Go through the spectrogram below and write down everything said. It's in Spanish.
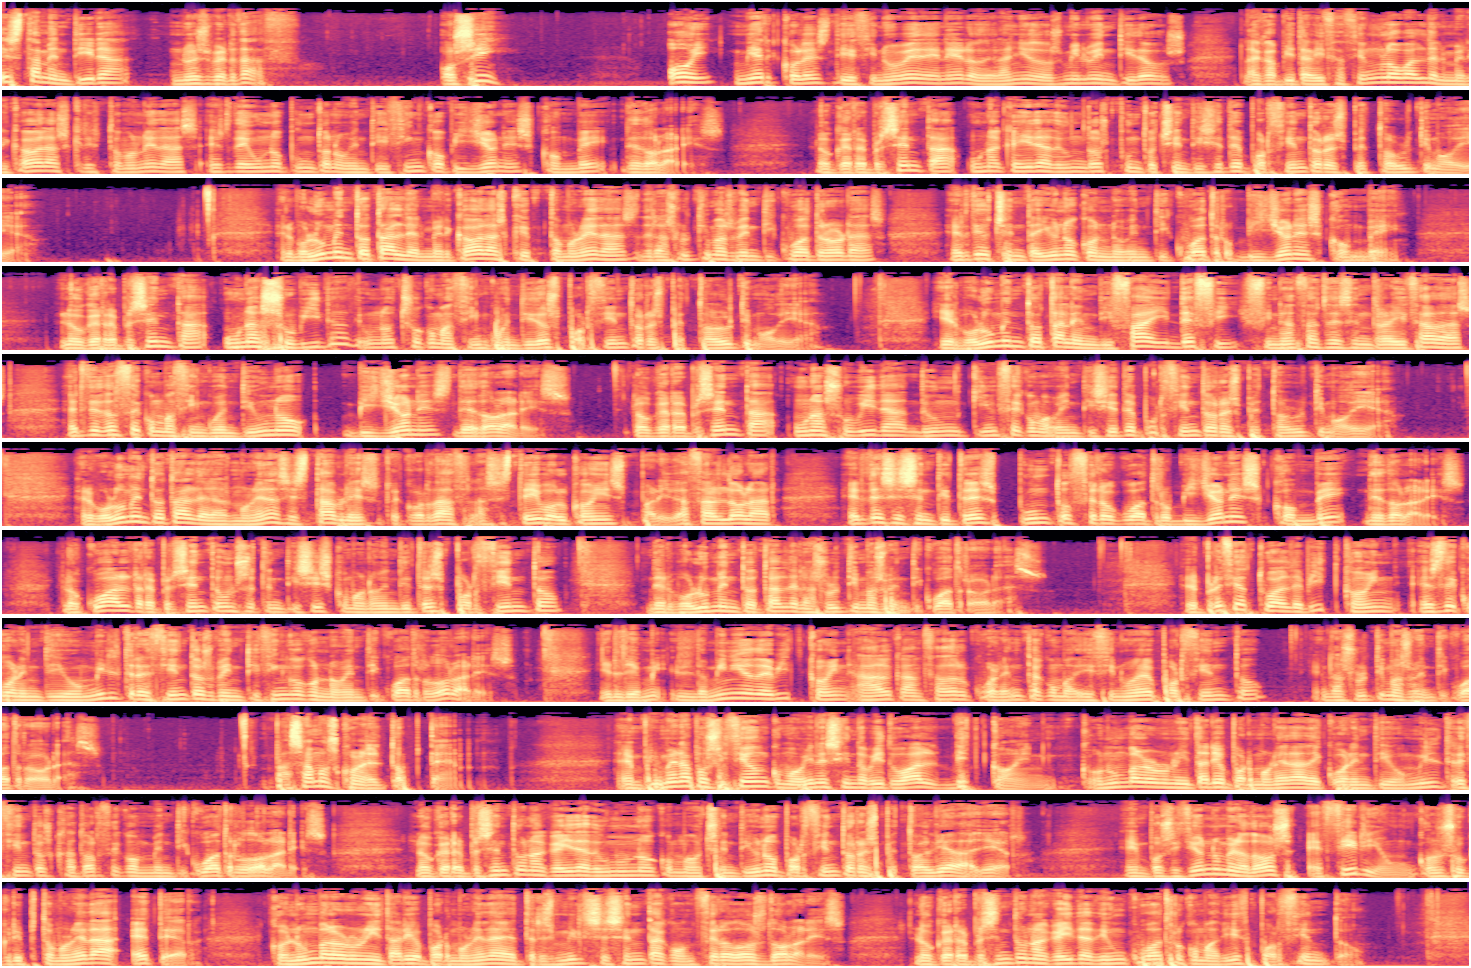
esta mentira no es verdad. ¿O sí? Hoy, miércoles 19 de enero del año 2022, la capitalización global del mercado de las criptomonedas es de 1.95 billones con B de dólares, lo que representa una caída de un 2.87% respecto al último día. El volumen total del mercado de las criptomonedas de las últimas 24 horas es de 81,94 billones con B, lo que representa una subida de un 8,52% respecto al último día. Y el volumen total en DeFi, DeFi, finanzas descentralizadas, es de 12,51 billones de dólares, lo que representa una subida de un 15,27% respecto al último día. El volumen total de las monedas estables, recordad las stablecoins, paridad al dólar, es de 63.04 billones con B de dólares, lo cual representa un 76,93% del volumen total de las últimas 24 horas. El precio actual de Bitcoin es de 41.325,94 dólares y el dominio de Bitcoin ha alcanzado el 40,19% en las últimas 24 horas. Pasamos con el top 10. En primera posición, como viene siendo habitual, Bitcoin, con un valor unitario por moneda de 41.314,24 dólares, lo que representa una caída de un 1,81% respecto al día de ayer. En posición número 2, Ethereum, con su criptomoneda Ether, con un valor unitario por moneda de 3.060,02 dólares, lo que representa una caída de un 4,10%.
